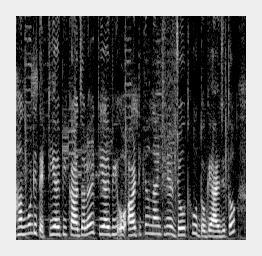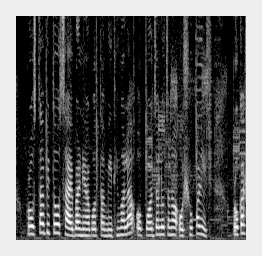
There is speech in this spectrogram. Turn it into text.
ধানমন্ডিতে টিআইবি কার্যালয়ে টিআইবি ও আর্টিকেল নাইনটিনের যৌথ উদ্যোগে আয়োজিত প্রস্তাবিত সাইবার নিরাপত্তা বিধিমালা ও পর্যালোচনা ও সুপারিশ প্রকাশ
